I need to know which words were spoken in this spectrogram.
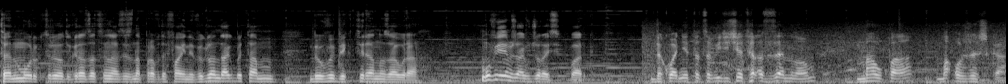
Ten mur, który odgradza ten las jest naprawdę fajny. Wygląda jakby tam był wybieg tyranozaura. Mówiłem, że jak w Jurassic Park. Dokładnie to, co widzicie teraz ze mną. Małpa ma orzeszka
